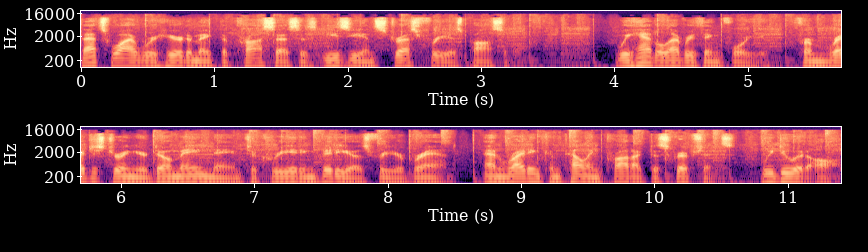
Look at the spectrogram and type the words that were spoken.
That's why we're here to make the process as easy and stress free as possible. We handle everything for you, from registering your domain name to creating videos for your brand, and writing compelling product descriptions, we do it all.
